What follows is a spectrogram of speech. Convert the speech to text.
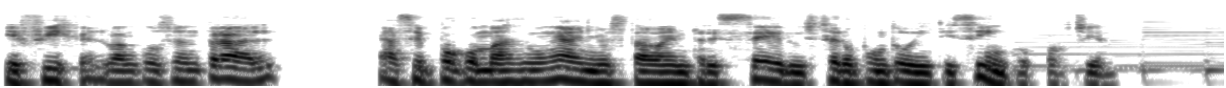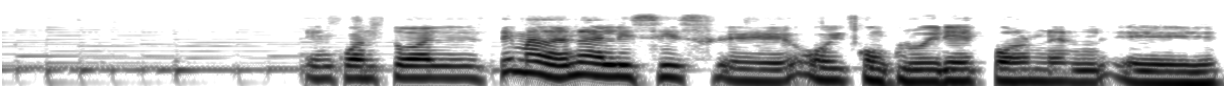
que fija el Banco Central. Hace poco más de un año estaba entre 0 y 0.25%. En cuanto al tema de análisis, eh, hoy concluiré con eh,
